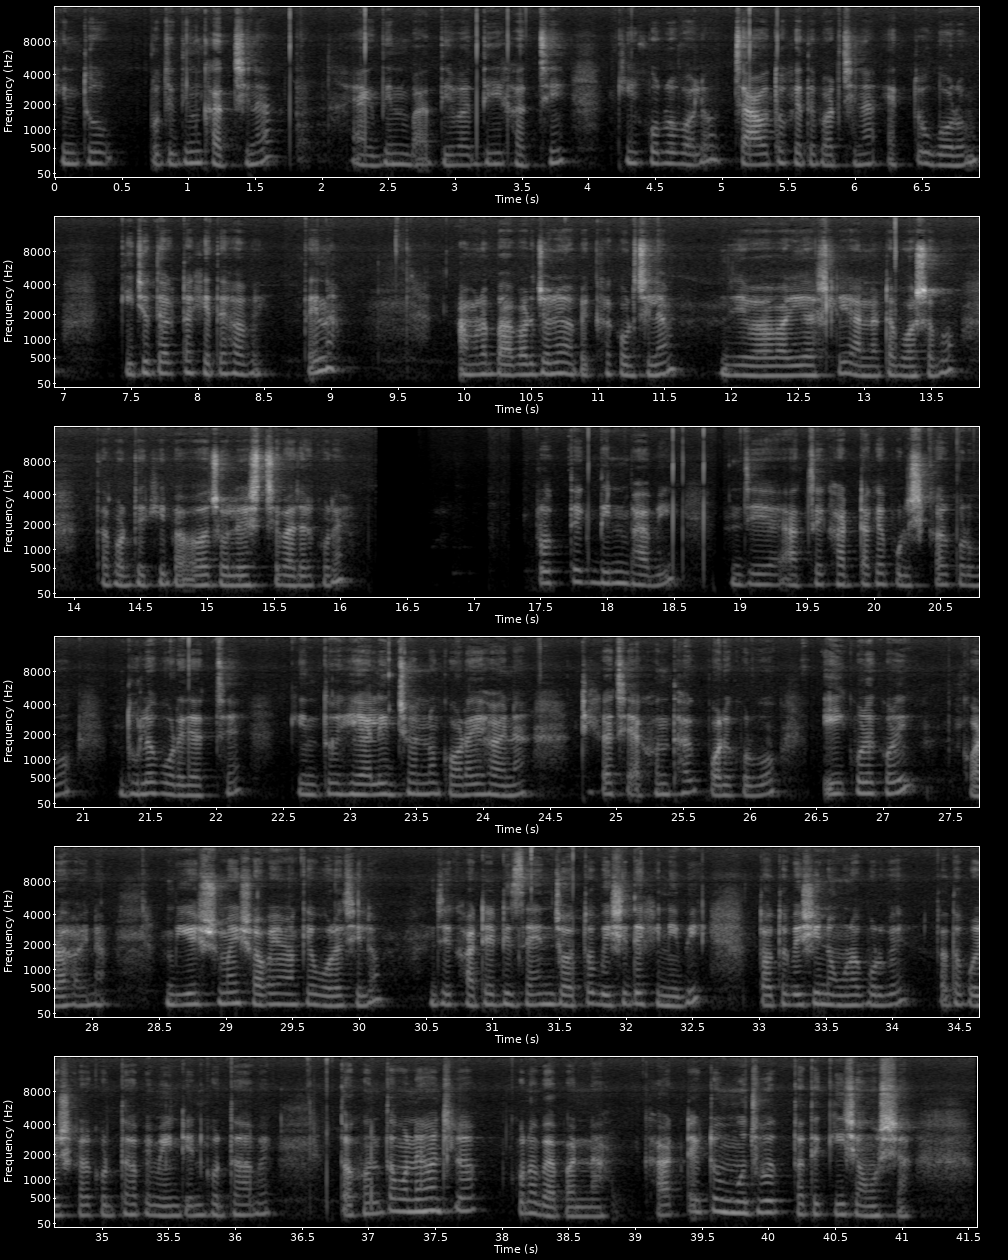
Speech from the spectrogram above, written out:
কিন্তু প্রতিদিন খাচ্ছি না। একদিন বাদ দিয়ে বাদ দিয়ে খাচ্ছি। কী করব বলো? চাও তো খেতে পারছি না, এত গরম। কিছু তো একটা খেতে হবে, তাই না? আমরা বাবার জন্য অপেক্ষা করছিলাম যে বাবা বাড়ি আসলেই রান্নাটা বসাবো। তারপর দেখি বাবাও চলে এসছে বাজার করে। প্রত্যেক দিন ভাবি যে আজকে খাটটাকে পরিষ্কার করব, ধুলো পড়ে যাচ্ছে, কিন্তু হেয়ালির জন্য করাই হয় না। ঠিক আছে, এখন থাক, পরে করব। এই করে করেই করা হয় না। বিয়ের সময় সবাই আমাকে বলেছিল যে, খাটের ডিজাইন যত বেশি দেখে নিবি, তত বেশি নোংরা পড়বে, তত পরিষ্কার করতে হবে মেনটেন করতে হবে। তখন তো মনে হয়েছিল, কোনো ব্যাপার না, খাটটা একটু মুছবো, তাতে কী সমস্যা?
